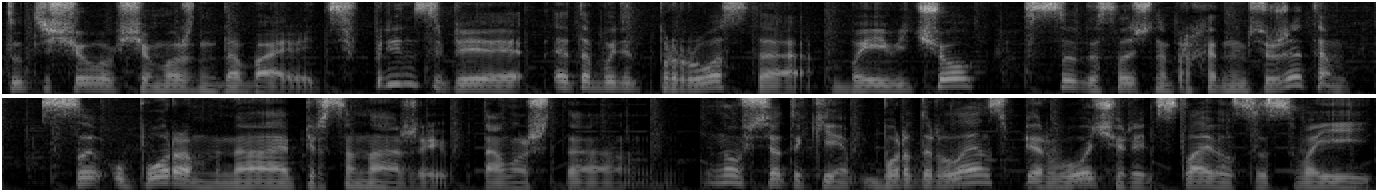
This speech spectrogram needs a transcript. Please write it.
тут еще вообще можно добавить? В принципе, это будет просто боевичок с достаточно проходным сюжетом, с упором на персонажей, потому что, ну, все-таки Borderlands в первую очередь славился своей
